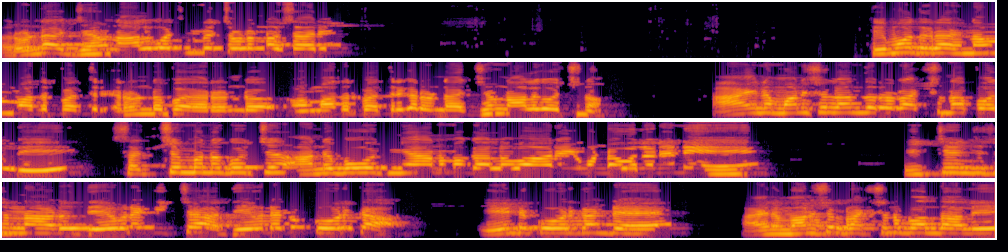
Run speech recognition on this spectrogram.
రెండో అధ్యాయం నాలుగో వచ్చిన మీరు చూడండి ఒకసారి. తిమోతి గ్రహణం మొదటి పత్రిక రెండు రెండు మొదటి పత్రిక రెండు అధ్యాయం నాలుగో వచ్చిన. ఆయన మనుషులందరూ రక్షణ పొంది సత్యమును గురించి అనుభవ జ్ఞానము గలవారై ఉండవలనని ఇచ్చించుతున్నాడు దేవునికి ఇచ్చా దేవునికి కోరిక. ఏంటి కోరిక అంటే ఆయన మనుషులు రక్షణ పొందాలి.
